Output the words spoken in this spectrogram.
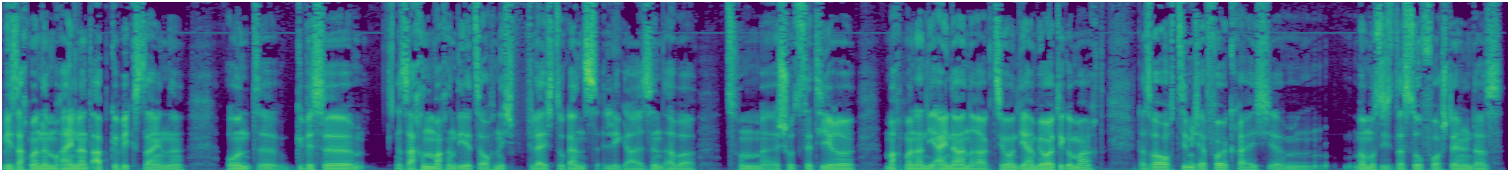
wie sagt man im Rheinland, abgewichst sein ne? und äh, gewisse Sachen machen, die jetzt auch nicht vielleicht so ganz legal sind, aber zum äh, Schutz der Tiere macht man dann die eine oder andere Aktion. Die haben wir heute gemacht. Das war auch ziemlich erfolgreich. Ähm, man muss sich das so vorstellen, dass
